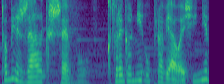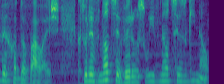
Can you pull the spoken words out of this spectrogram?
Tobie żal krzewu, którego nie uprawiałeś i nie wyhodowałeś, który w nocy wyrósł i w nocy zginął.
